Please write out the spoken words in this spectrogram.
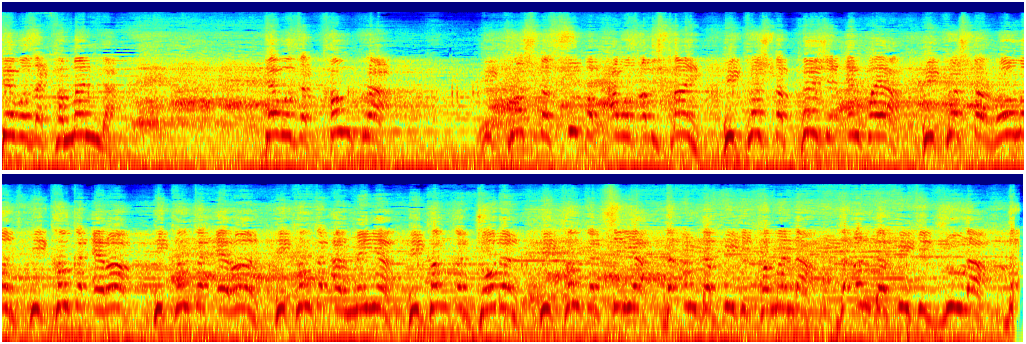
There was a commander. There was a conqueror. He crushed the superpowers of his time. He crushed the Persian Empire. He crushed the Romans. He conquered Iraq. He conquered Iran. He conquered Armenia. He conquered Jordan. He conquered Syria. The undefeated commander. The undefeated ruler. The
